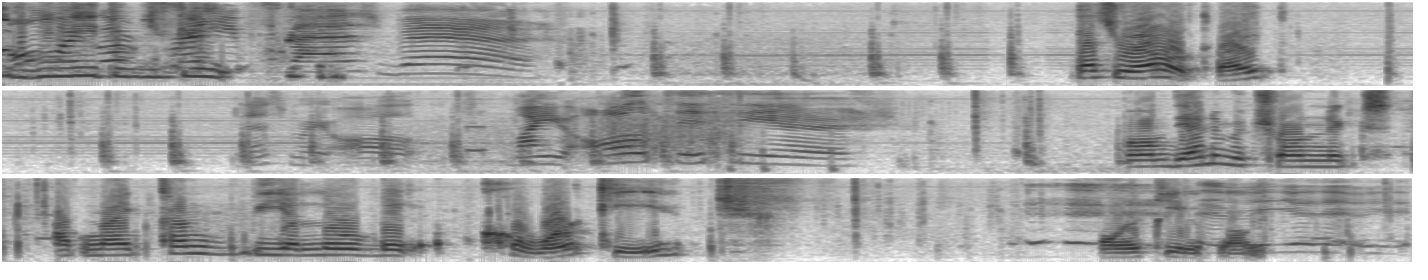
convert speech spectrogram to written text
Oh we my need god, to. Freddy Fazbear! That's your alt, right? That's my alt. My alt is here. Um, the animatronics at night can be a little bit quirky. Quirky, long. we did.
